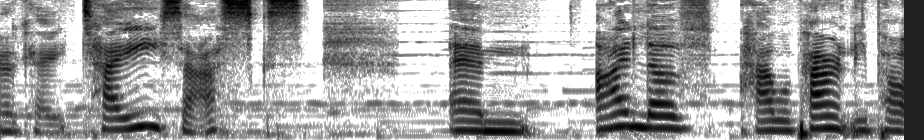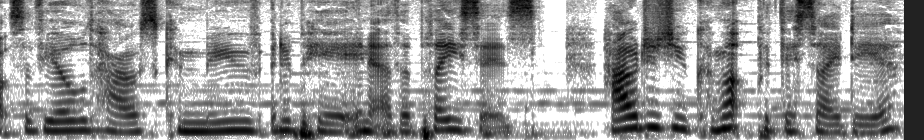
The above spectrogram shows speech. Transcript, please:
Okay, Thais asks, um, I love how apparently parts of the old house can move and appear in other places. How did you come up with this idea?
